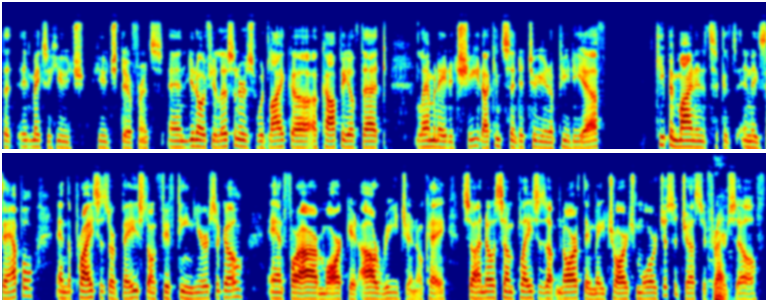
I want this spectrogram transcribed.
that it makes a huge, huge difference. And you know, if your listeners would like a, a copy of that laminated sheet, I can send it to you in a PDF. Keep in mind, it's an example, and the prices are based on 15 years ago and for our market, our region. Okay, so I know some places up north they may charge more. Just adjust it for right. yourself.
